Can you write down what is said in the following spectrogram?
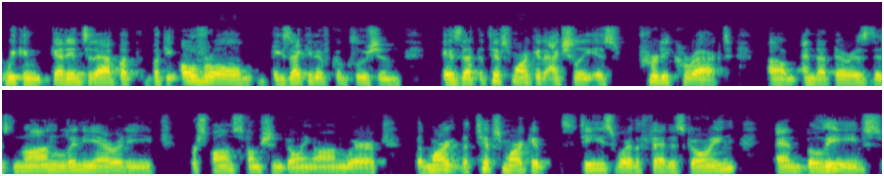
we can get into that, but but the overall executive conclusion is that the tips market actually is pretty correct, um, and that there is this non-linearity response function going on where the mark the tips market sees where the Fed is going and believes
